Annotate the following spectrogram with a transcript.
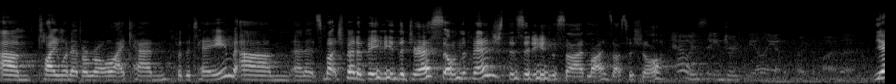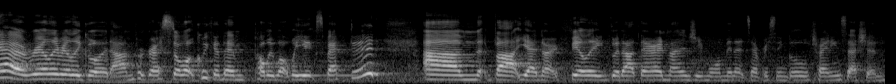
um, playing whatever role I can for the team. Um, and it's much better being in the dress on the bench than sitting in the sidelines, that's for sure. How is the injury feeling at the present moment? Yeah, really, really good. Um, progressed a lot quicker than probably what we expected. Um, but yeah, no, feeling good out there and managing more minutes every single training session.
